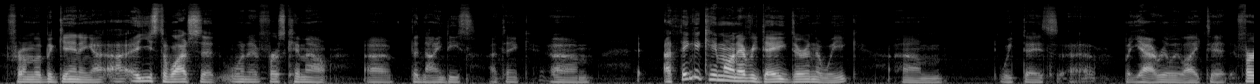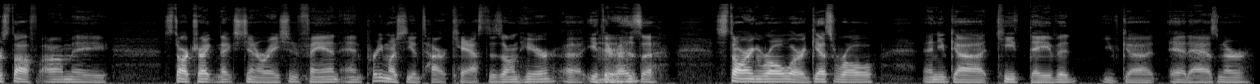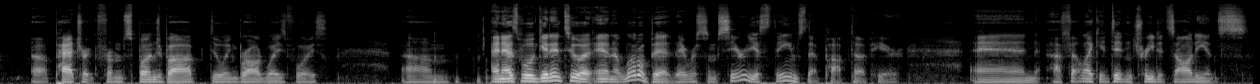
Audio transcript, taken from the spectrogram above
From the beginning, I, I used to watch it when it first came out, uh, the '90s, I think. Um, I think it came on every day during the week. Um, weekdays. Uh, but yeah, I really liked it. First off, I'm a Star Trek Next Generation fan, and pretty much the entire cast is on here, uh, either mm-hmm. as a starring role or a guest role. And you've got Keith David, you've got Ed Asner, uh, Patrick from SpongeBob doing Broadway's voice. Um, and as we'll get into it in a little bit, there were some serious themes that popped up here. And I felt like it didn't treat its audience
